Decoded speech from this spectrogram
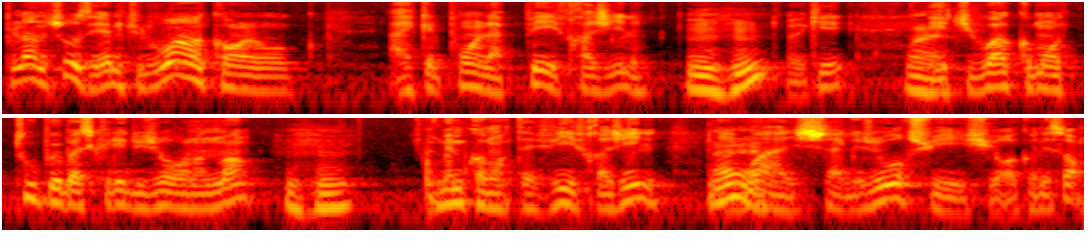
Plein de choses. Et même tu le vois hein, quand on- à quel point la paix est fragile. Mhm. ok Ouais. Et tu vois comment tout peut basculer du jour au lendemain. Mhm. Ou même comment ta vie est fragile. Ouais. Et moi, chaque jour, je suis, je suis reconnaissant.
